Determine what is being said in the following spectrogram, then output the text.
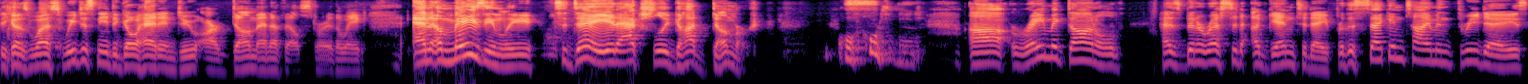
because Wes, we just need to go ahead and do our dumb NFL story of the week. And amazingly, today it actually got dumber. Oh, of course it did. Uh, Ray McDonald has been arrested again today for the second time in three days,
